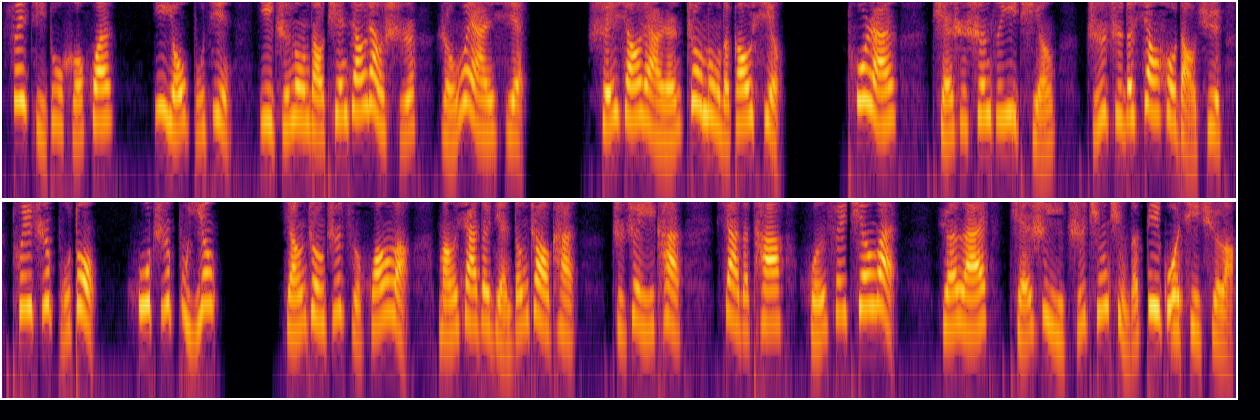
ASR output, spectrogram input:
虽几度合欢，意犹不尽，一直弄到天将亮时，仍未安歇。谁想俩人正弄得高兴，突然。”田氏身子一挺，直直的向后倒去，推之不动，呼之不应。杨正之子慌了，忙下的点灯照看，只这一看，吓得他魂飞天外。原来田氏已直挺挺的避过气去了。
